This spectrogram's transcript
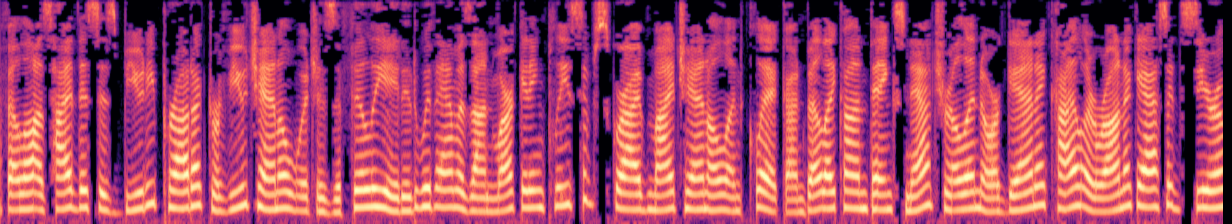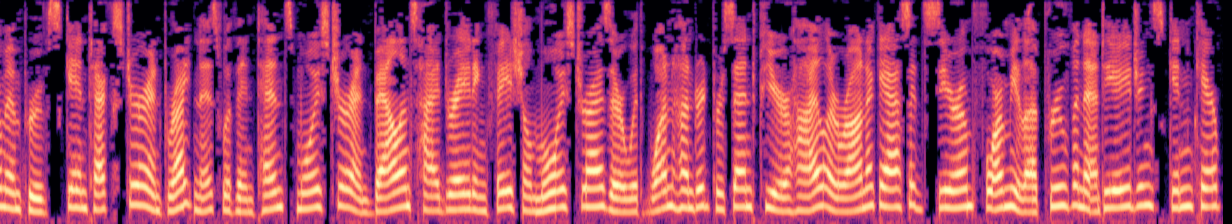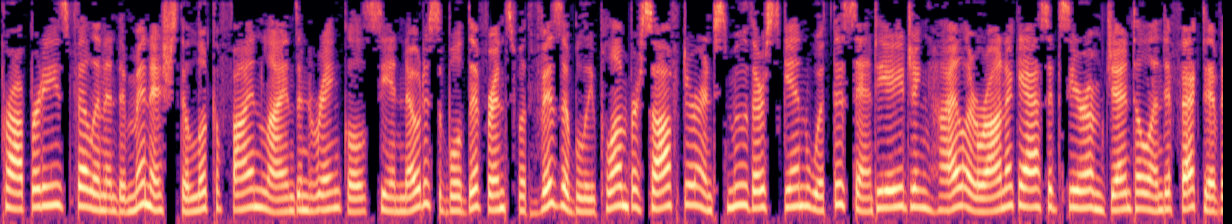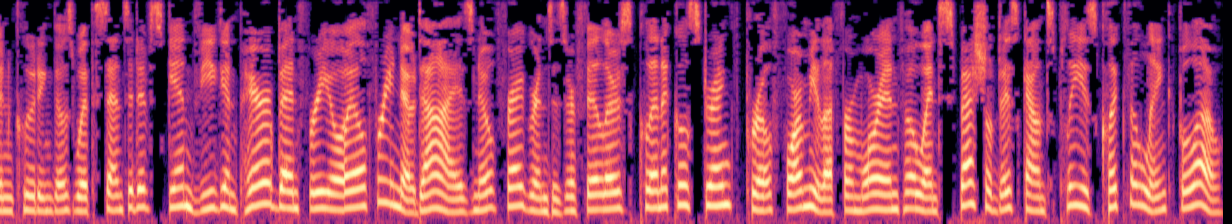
FLAs Hi this is beauty product review channel which is affiliated with Amazon marketing. Please subscribe my channel and click on bell icon. Thanks natural and organic hyaluronic acid serum. Improves skin texture and brightness with intense moisture and balance hydration hydrating facial moisturizer with 100% pure hyaluronic acid serum formula proven anti-aging skincare properties fill in and diminish the look of fine lines and wrinkles. See a noticeable difference with visibly plumper softer and smoother skin with this anti-aging hyaluronic acid serum. Gentle and effective including those with sensitive skin vegan paraben-free oil-free no dyes no fragrances or fillers. Clinical strength pro formula. For more info and special discounts please click the link below.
